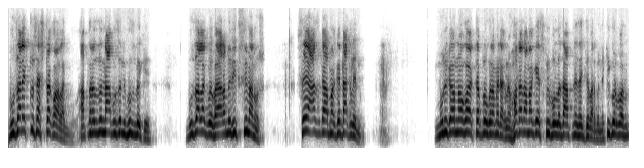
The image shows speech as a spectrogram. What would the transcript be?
বুঝার একটু চেষ্টা করা লাগবে। আপনারা যদি না বুঝেন, বুঝবে কে? বুঝা লাগবে ভাই, আর আমি রিক্সি মানুষ। সে আজকে আমাকে ডাকলেন। মুড়িগাঁও নগর একটা প্রোগ্রামে ডাকলেন। হঠাৎ আমাকে এসপি বলল যে, আপনি যাইতে পারবেন না। কি করব আমি?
